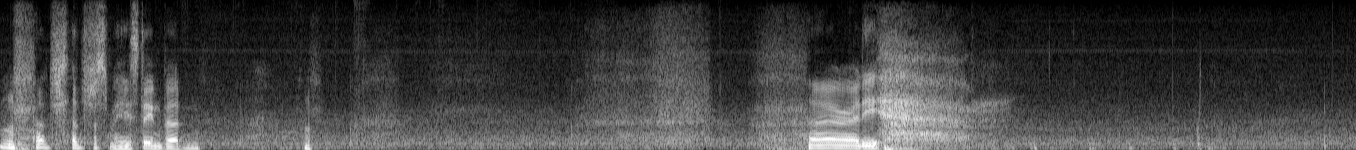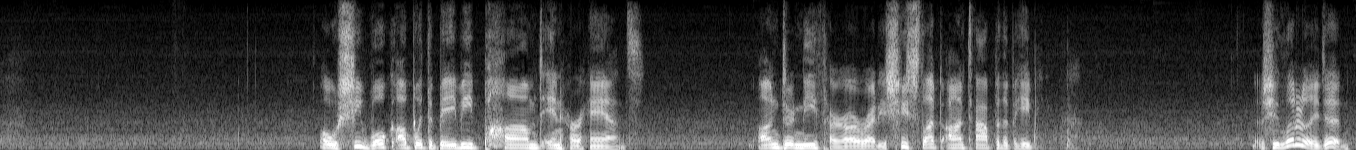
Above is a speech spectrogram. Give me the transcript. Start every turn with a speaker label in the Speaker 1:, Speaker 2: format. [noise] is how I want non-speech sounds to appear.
Speaker 1: [laughs] that's, that's just me. Stay in bed. [laughs] Alrighty. Oh, she woke up with the baby palmed in her hands. Underneath her already. She slept on top of the baby. She literally did.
